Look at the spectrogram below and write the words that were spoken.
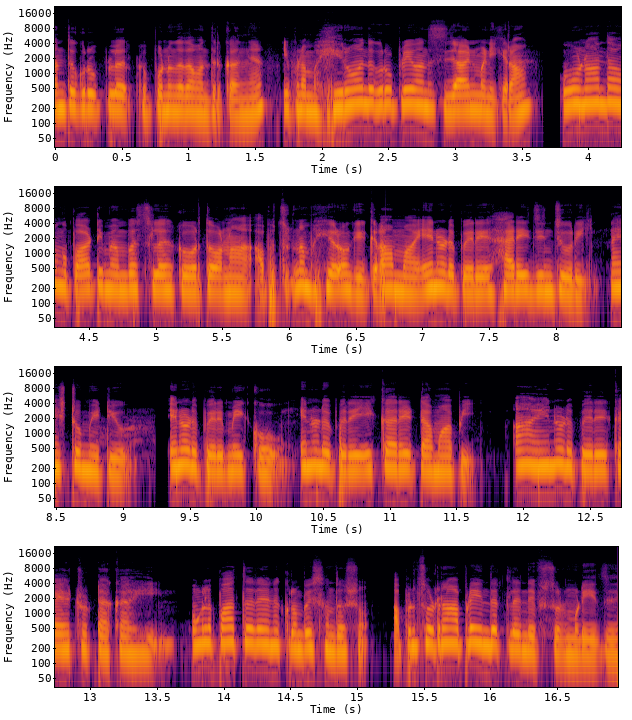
அந்த குரூப்பில் இருக்க பொண்ணுங்க தான் வந்திருக்காங்க. இப்போ நம்ம ஹீரோ அந்த குரூப்லேயே வந்து ஜாயின் பண்ணிக்கிறான். ஓனா தான் அவங்க பார்ட்டி மெம்பர்ஸில் இருக்க ஒருத்தவனா? அப்படி சொல்லிட்டு நம்ம ஹீரோ கேட்குறான் ஆமாம் என்னோட பேர் ஹரி ஜிஞ்சூரி நைஸ் டு மீட் யூ என்னோட பேர் மீகோ என்னோட பேர் இக்காரி டமாபி. ஆ என்னோட பேர் கயட்டோ டகாஹி உங்களை பார்த்ததுல எனக்கு ரொம்ப சந்தோஷம். அப்படின்னு சொல்கிறான் அப்படியே இந்த இடத்துல இந்த எபிசோட் முடியுது.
